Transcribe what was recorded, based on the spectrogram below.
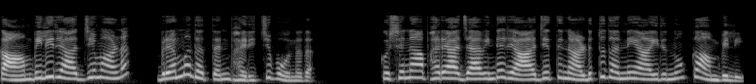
കാമ്പിലി രാജ്യമാണ് ബ്രഹ്മദത്തൻ ഭരിച്ചു പോന്നത്. കുശനാഭരാജാവിന്റെ രാജ്യത്തിനടുത്തു തന്നെയായിരുന്നു കാമ്പിലി.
